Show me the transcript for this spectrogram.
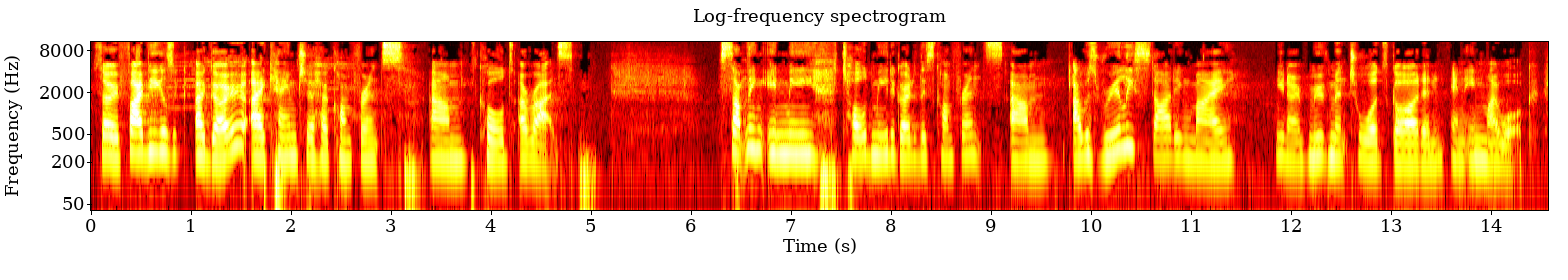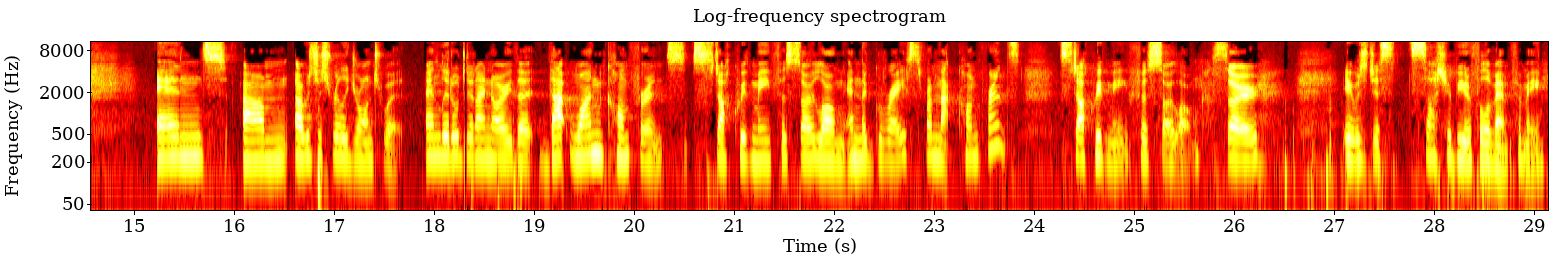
So, five years ago, I came to her conference um, called Arise. Something in me told me to go to this conference. Um, I was really starting my, you know, movement towards God and, and in my walk. And um, I was just really drawn to it. And little did I know that that one conference stuck with me for so long, and the grace from that conference stuck with me for so long. So it was just such a beautiful event for me.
